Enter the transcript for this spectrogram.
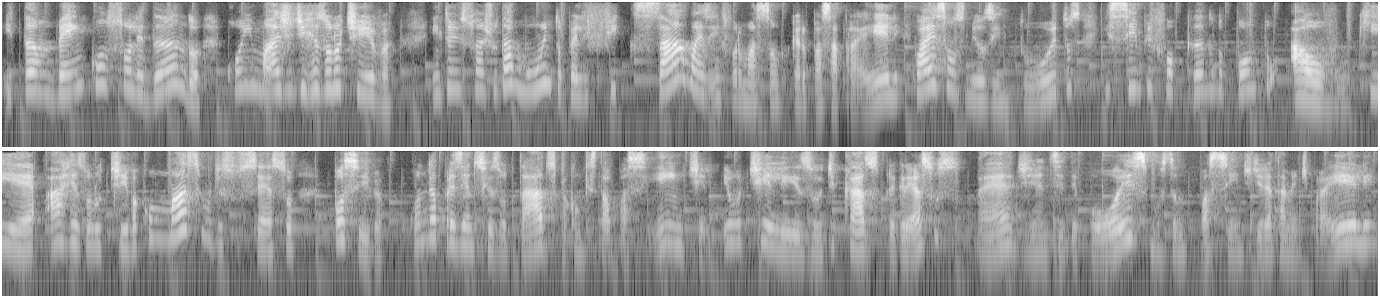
e também consolidando com imagem de resolutiva. Então, isso ajuda muito para ele fixar mais informação que eu quero passar para ele, quais são os meus intuitos e sempre focando no ponto-alvo, que é a resolutiva com o máximo de sucesso possível. Quando eu apresento os resultados para conquistar o paciente, eu utilizo de casos pregressos, né, de antes depois, mostrando o paciente diretamente para ele.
